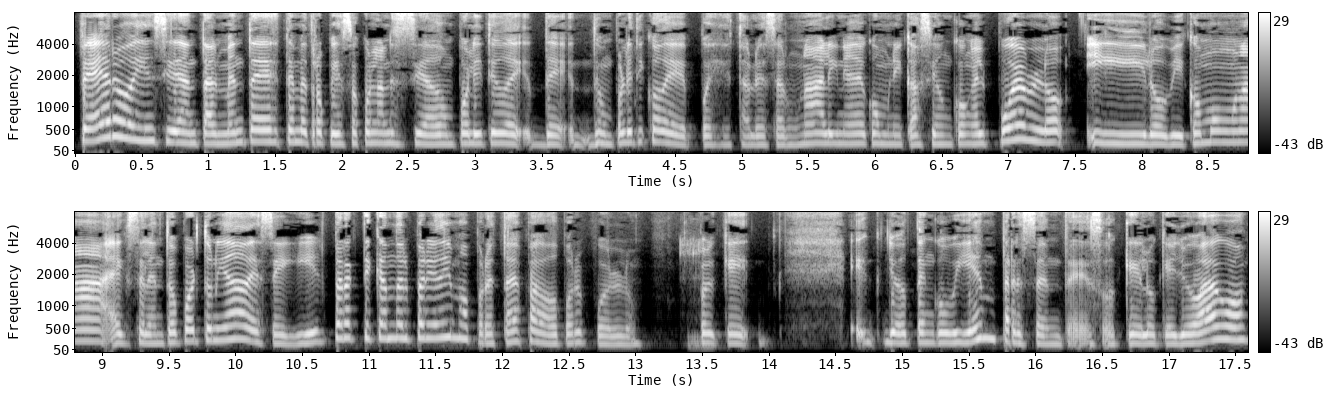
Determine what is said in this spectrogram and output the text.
Pero incidentalmente este me tropiezo con la necesidad de un político de, de, de, un político de pues establecer una línea de comunicación con el pueblo y lo vi como una excelente oportunidad de seguir practicando el periodismo, pero esta vez pagado por el pueblo. Porque eh, yo tengo bien presente eso, que lo que yo hago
